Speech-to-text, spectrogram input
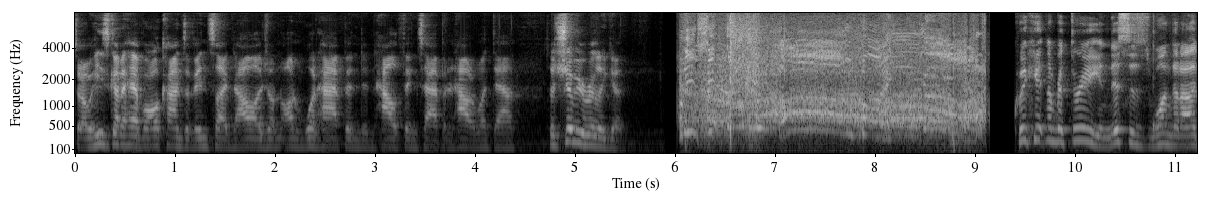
So he's to have all kinds of inside knowledge on, on what happened and how things happened and how it went down. So it should be really good. Quick hit number three, and this is one that I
